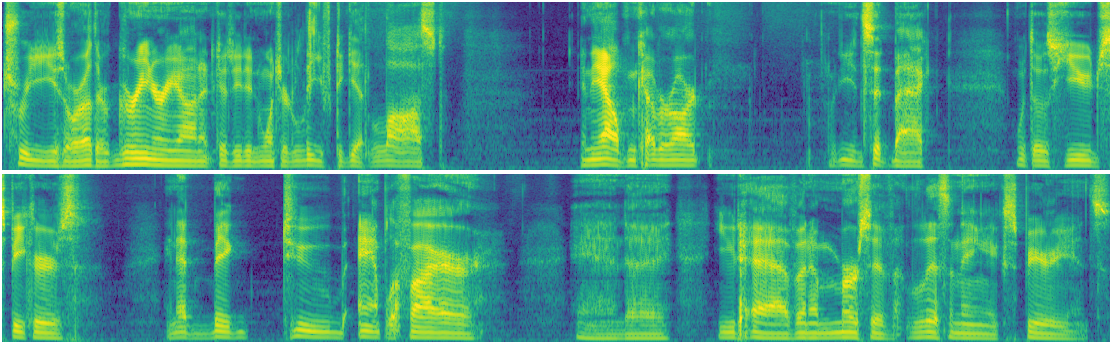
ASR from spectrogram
trees or other greenery on it because you didn't want your leaf to get lost. In the album cover art, you'd sit back with those huge speakers and that big tube amplifier, and uh, you'd have an immersive listening experience.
